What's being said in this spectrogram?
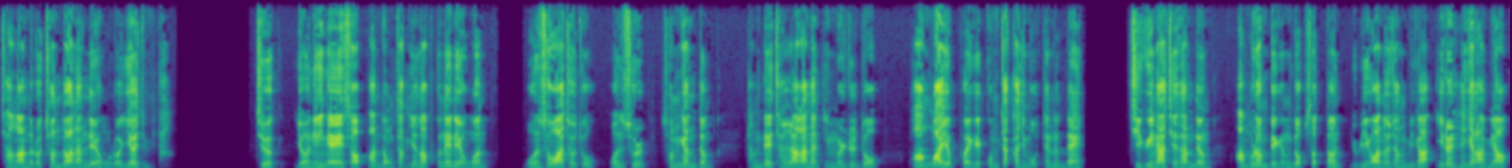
장안으로 천도하는 내용으로 이어집니다. 즉 연의 내에서 반동탁 연합군의 내용은 원소와 조조, 원술, 손견 등 당대 잘나가는 인물들도 화엄과 여포에게 꼼짝하지 못했는데 직위나 재산 등 아무런 배경도 없었던 유비관우 장비가 이를 해결하며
